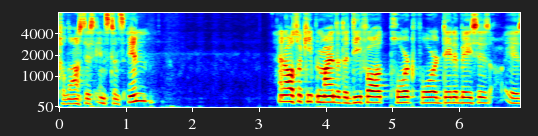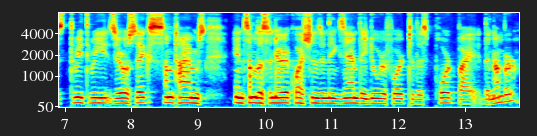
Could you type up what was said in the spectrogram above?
to launch this instance in. And also keep in mind that the default port for databases is 3306. Sometimes in some of the scenario questions in the exam, they do refer to this port by the number.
